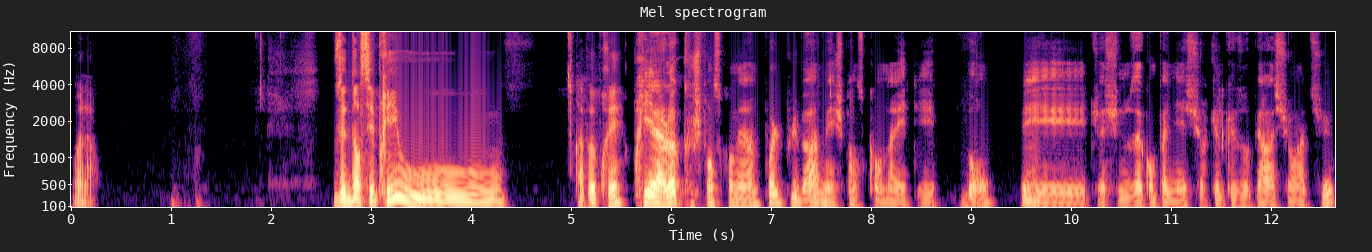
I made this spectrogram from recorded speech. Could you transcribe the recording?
Voilà. Vous êtes dans ces prix ou à peu près? Prix à la loc, je pense qu'on est un poil plus bas, mais je pense qu'on a été bon. Mmh. Et tu as su nous accompagner sur quelques opérations là-dessus.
